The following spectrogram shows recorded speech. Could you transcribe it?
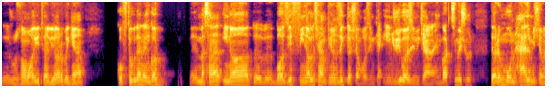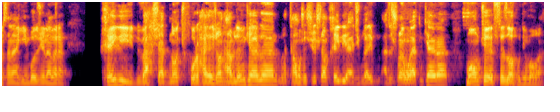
روزنامه های ایتالیا رو بگم. گفته بودن انگار مثلا اینا بازی فینال چمپیونز لیگ داشتن بازی می‌کردن. اینجوری بازی می‌کردن. انگار تیمشون داره منحل میشه مثلا اگه این بازی رو نبرن. خیلی وحشتناک پرهیجان حمله می‌کردن و تماشاشیشون هم خیلی عجیب غریب ازشون حمایت می‌کردن. ما هم که افتضاح بودیم واقعا.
